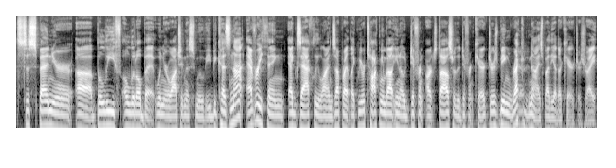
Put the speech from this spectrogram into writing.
suspend your uh, belief a little bit when you're watching this movie because not everything exactly lines up right. Like we were talking about, you know, different art styles for the different characters being recognized by the other characters, right?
